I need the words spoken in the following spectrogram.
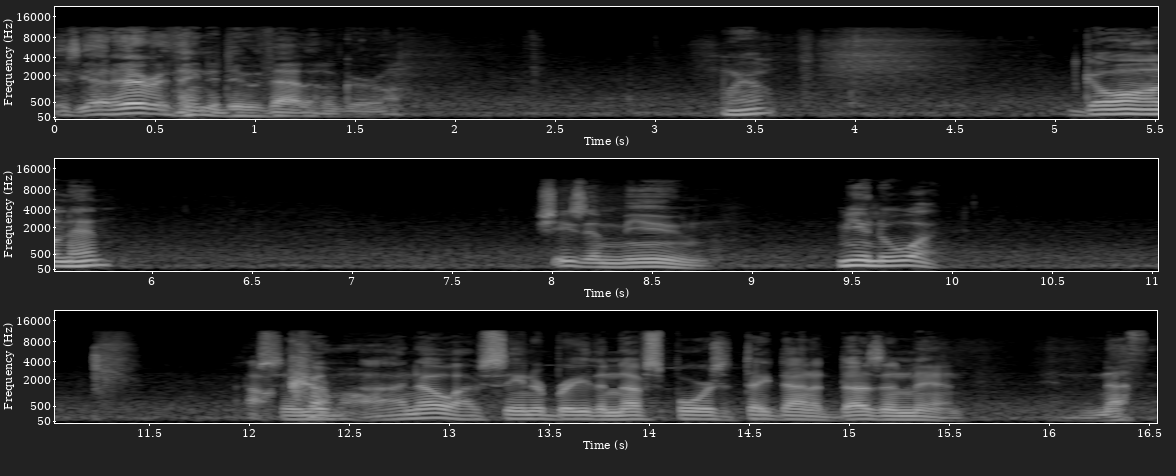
It's got everything to do with that little girl. Well, go on then. She's immune. Immune to what? I've Oh, come her, on. I know I've seen her breathe enough spores to take down a dozen men. And nothing.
